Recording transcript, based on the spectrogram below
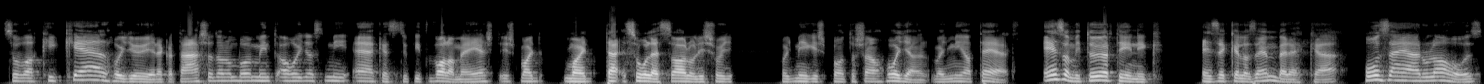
Szóval ki kell, hogy jöjjenek a társadalomból, mint ahogy azt mi elkezdtük itt valamelyest, és majd, majd szó lesz arról is, hogy, hogy mégis pontosan hogyan, vagy mi a terv. Ez, ami történik ezekkel az emberekkel hozzájárul ahhoz,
